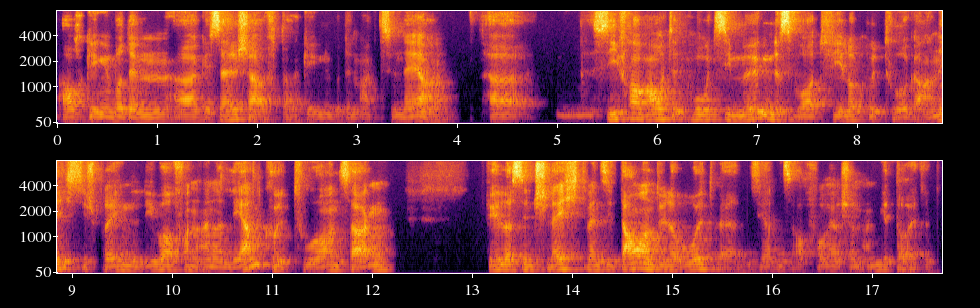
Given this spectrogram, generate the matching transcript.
Auch gegenüber dem äh, Gesellschafter, gegenüber dem Aktionär. Äh, Sie, Frau Rautenhut, Sie mögen das Wort Fehlerkultur gar nicht. Sie sprechen lieber von einer Lernkultur und sagen, Fehler sind schlecht, wenn sie dauernd wiederholt werden. Sie hatten es auch vorher schon angedeutet.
